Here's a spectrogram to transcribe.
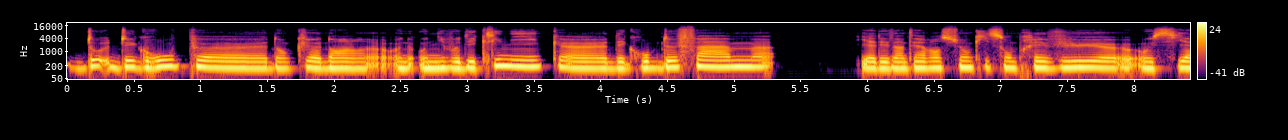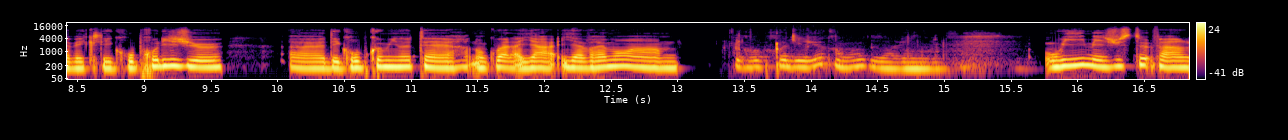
des groupes euh, donc euh, dans, au, niveau des cliniques, des groupes de femmes. Il y a des interventions qui sont prévues aussi avec les groupes religieux, des groupes communautaires. Donc voilà, il y a, il y a vraiment un. Ces groupes religieux, comment vous organisez oui, mais juste, enfin,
